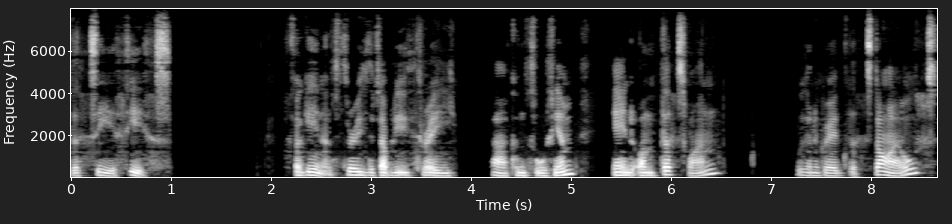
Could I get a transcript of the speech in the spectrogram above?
the CSS. So again, it's through the W3 uh, consortium. And on this one, we're going to grab the styles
